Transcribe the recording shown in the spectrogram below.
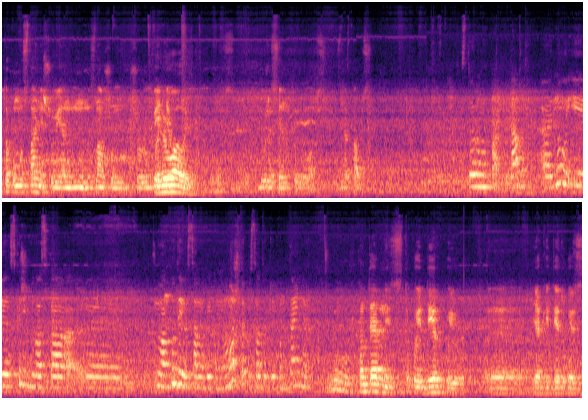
в такому стані, що я ну, не знав, що, що робити. Хвилювались? Дуже сильно хвилювався, злякався. В сторону парку, так? Е, Ну і скажіть, будь ласка, е, ну а куди ви саме викинули? Можете писати той контейнер? Ну, в контейнері з такою диркою, е, як іти такось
